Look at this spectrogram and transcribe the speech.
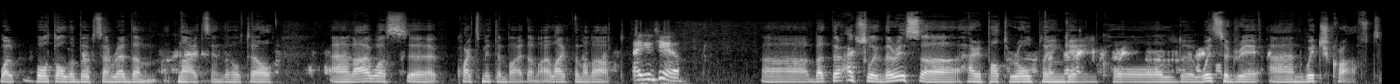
well bought all the books and read them at nights in the hotel and I was uh, quite smitten by them. I like them a lot. I do too. Uh, but there, actually, there is a Harry Potter role playing game called uh, Wizardry and Witchcraft.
